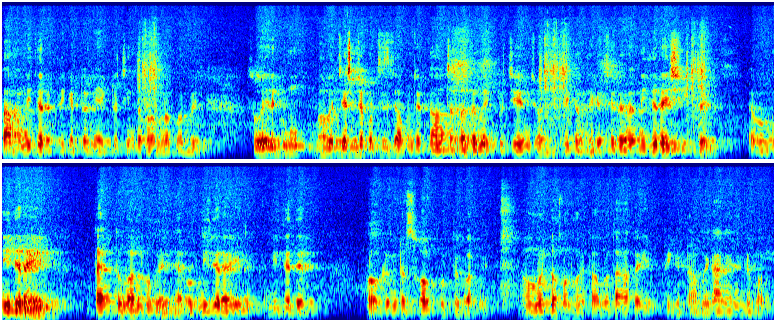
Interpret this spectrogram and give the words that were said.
তারা নিজেরা ক্রিকেটটা নিয়ে একটু চিন্তা ভাবনা করবে। সো এরকমভাবে চেষ্টা করতেছি যে আমাদের কালচারটা যেন একটু চেঞ্জ হয়, যেখান থেকে ছেলেরা নিজেরাই শিখবে এবং নিজেরাই দায়িত্ববান হবে এবং নিজেরাই নিজেদের প্রবলেমটা সলভ করতে পারবে। আমার তখন হয়তো আমরা তাড়াতাড়ি ক্রিকেটটা অনেক আগে নিতে পারব।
